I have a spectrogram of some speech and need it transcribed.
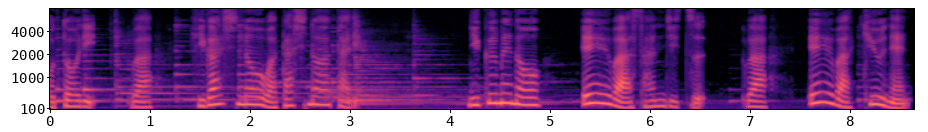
ほとり」は東の私のあたり。2句目の「永和三日」は永和9年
